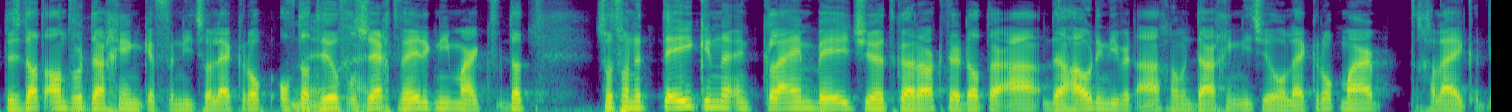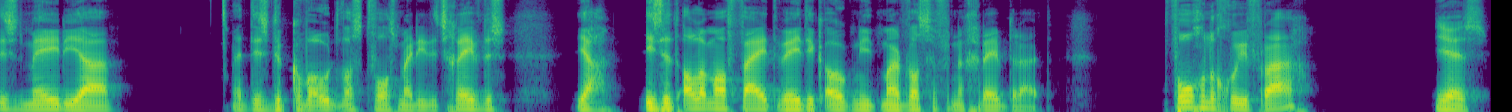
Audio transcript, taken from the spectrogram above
Dus dat antwoord, daar ging ik even niet zo lekker op. Of dat Nee, heel veel zegt, weet ik niet. Maar ik, dat soort van het tekenen een klein beetje het karakter, dat er aan, de houding die werd aangenomen, daar ging ik niet zo heel lekker op. Maar tegelijk, het is de media. Het is de quote, was het volgens mij die dit schreef. Dus ja, is het allemaal feit, weet ik ook niet. Maar het was even een greep eruit. Volgende goede vraag. Yes.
